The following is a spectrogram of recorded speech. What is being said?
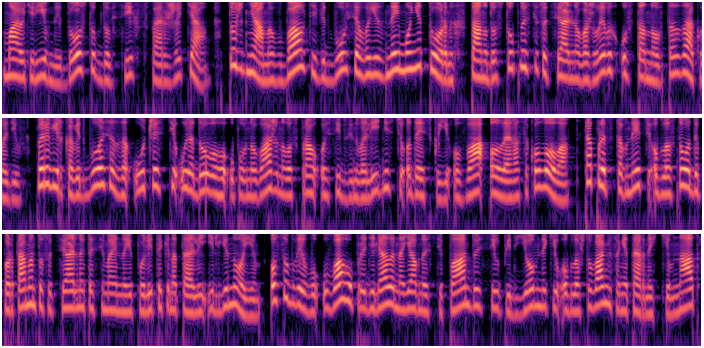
мають рівний доступ до всіх сфер життя. Тож днями в Балті відбувся виїзний моніторинг стану доступності соціально важливих установ та закладів. Перевірка відбулася за участі урядового уповноваженого з прав осіб з інвалідністю Одеської ОВА Олега Соколова та представниці обласного департаменту соціальної та сімейної політики Наталії Ільїної. Особливу увагу приділяли наявності пандусів, підйомників, облаштуванню санітарних кімнат,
